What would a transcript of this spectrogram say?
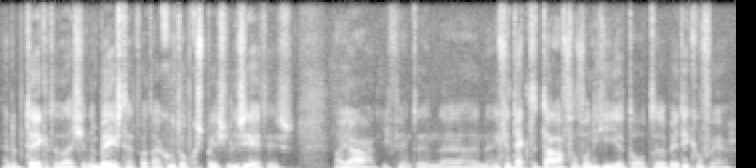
En dat betekent dat als je een beest hebt wat daar goed op gespecialiseerd is, nou ja, die vindt een, eh, een, een gedekte tafel van hier tot eh, weet ik hoe ver.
